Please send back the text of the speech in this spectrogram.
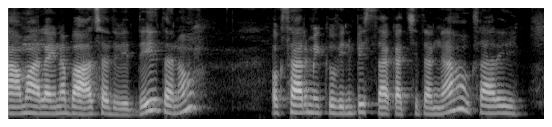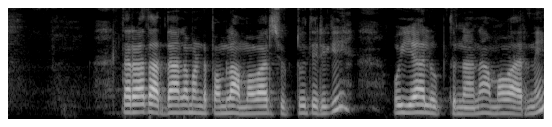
నామాలైనా బాగా చదివిద్ది తను. ఒకసారి మీకు వినిపిస్తా ఖచ్చితంగా. ఒకసారి తర్వాత అద్దాల మండపంలో అమ్మవారి చుట్టూ తిరిగి ఉయ్యాలు ఊపుతున్నాను అమ్మవారిని.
